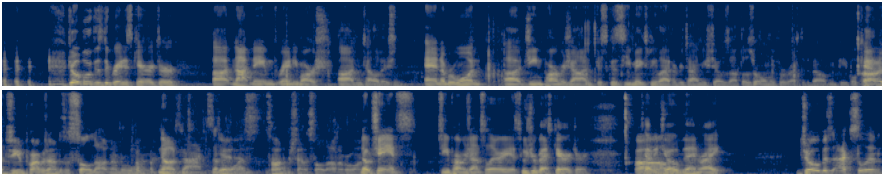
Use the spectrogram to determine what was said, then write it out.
Gob Bluth is the greatest character uh, not named Randy Marsh on television. And number one, uh, Gene Parmesan, just because he makes me laugh every time he shows up. Those are only for Arrested Development people. Kev. uh, Gene Parmesan is a sold out number one. no, it's not. It's number Yeah, one. It's 100% a sold out number one. No chance. Gene Parmesan's hilarious. Who's your best character? It's gotta be Gob Um, then, right? Gob is excellent.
